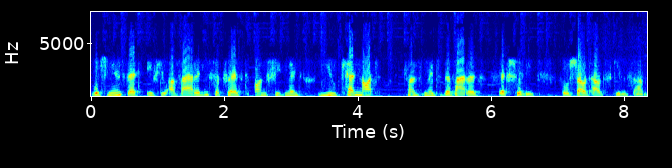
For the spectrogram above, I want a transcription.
which means that if you are virally suppressed on treatment you cannot transmit the virus sexually. So shout out Skeem Saam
